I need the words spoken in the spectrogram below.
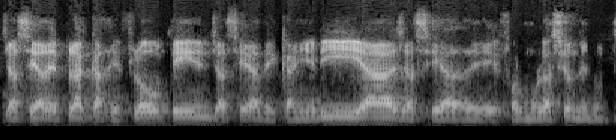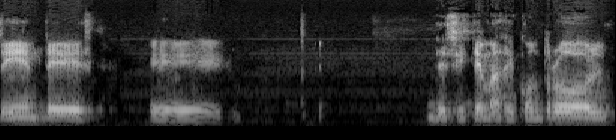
Ya sea de placas de floating, ya sea de cañería, ya sea de formulación de nutrientes, eh, de sistemas de control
